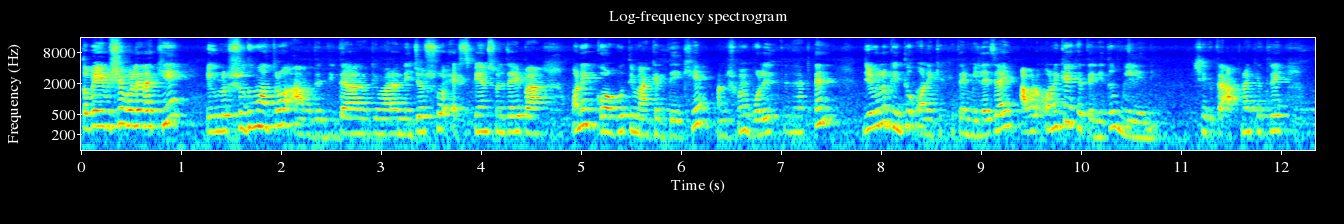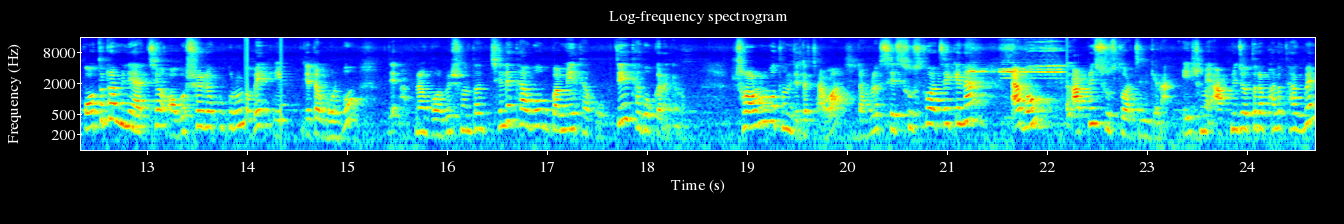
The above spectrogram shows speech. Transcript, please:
তবে এই বিষয়ে বলে রাখি, এগুলো শুধুমাত্র আমাদের দিদা কাকিমারা নিজস্ব এক্সপিরিয়েন্স অনুযায়ী বা অনেক গর্ভবতী মাকে দেখে অনেক সময় বলে দিতে থাকতেন যেগুলো কিন্তু অনেকের ক্ষেত্রে মিলে যায়, আবার অনেকের ক্ষেত্রে কিন্তু মিলেনি। সেক্ষেত্রে আপনার ক্ষেত্রে কতটা মিলে যাচ্ছে অবশ্যই লক্ষ্য করুন। তবে যেটা বলব যে আপনার গর্ভের সন্তান ছেলে থাকুক বা মেয়ে থাকুক, যেই থাকুক না কেন, সর্বপ্রথম যেটা চাওয়া সেটা হলো সে সুস্থ আছে কিনা এবং আপনি সুস্থ আছেন কিনা। এই সময় আপনি যতটা ভালো থাকবেন,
